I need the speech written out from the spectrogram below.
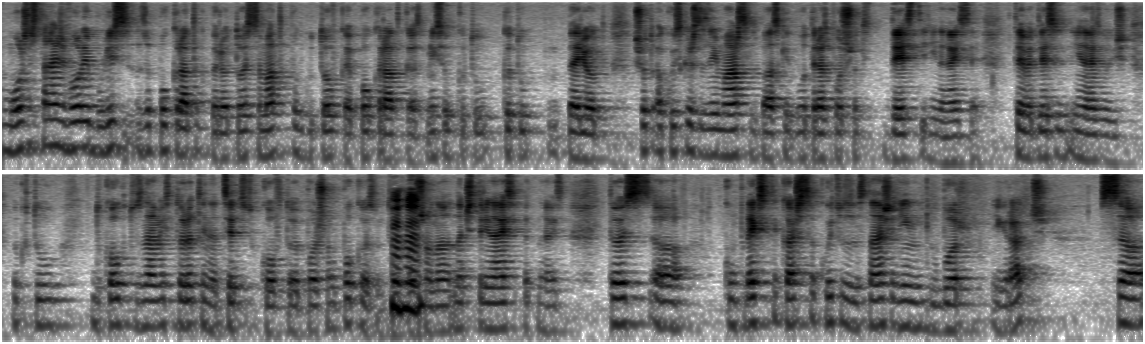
може да станеш волейболист за по-кратък период, т.е. самата подготовка е по-кратка, в смисъл като, като период. Защото ако искаш да занимаваш с баскетбол, трябва да започнеш от 10-11, тебе 10-11 годиш. Докато, доколкото знам историята и на Цето Соков, той е почнал по-късно, той mm-hmm. е почнал на, на 14-15. Тоест, а, комплексите качества, които за да станеш един добър играч, са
